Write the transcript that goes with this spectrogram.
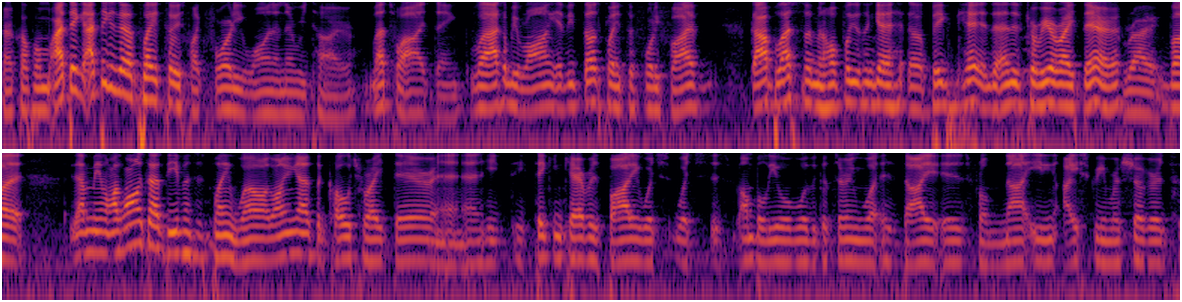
a couple more. I think I think he's gonna play till he's like 41 and then retire. That's what I think. Well, I could be wrong. If he does play until 45, God bless him, and hopefully he doesn't get a big hit and end his career right there. right? But I mean, as long as that defense is playing well, as long as he has the coach right there, Mm-hmm. and, and he's he's taking care of his body, which which is unbelievable considering what his diet is from not eating ice cream or sugar to,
